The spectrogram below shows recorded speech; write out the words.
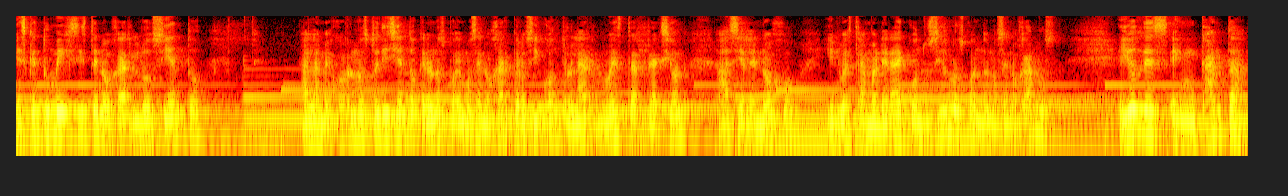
Es que tú me hiciste enojar, lo siento. A lo mejor no estoy diciendo que no nos podemos enojar, pero sí controlar nuestra reacción hacia el enojo y nuestra manera de conducirnos cuando nos enojamos. Ellos les encanta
